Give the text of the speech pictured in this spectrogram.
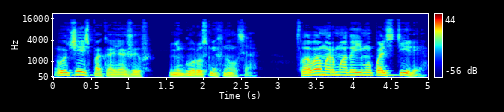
«Учись, пока я жив», — Нигур усмехнулся. Слова Мармада ему польстили.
